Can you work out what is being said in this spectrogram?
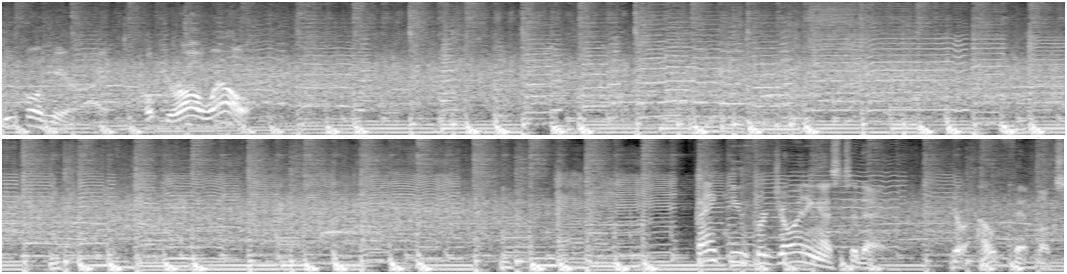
people here. I hope you're all well. Thank you for joining us today. Your outfit looks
